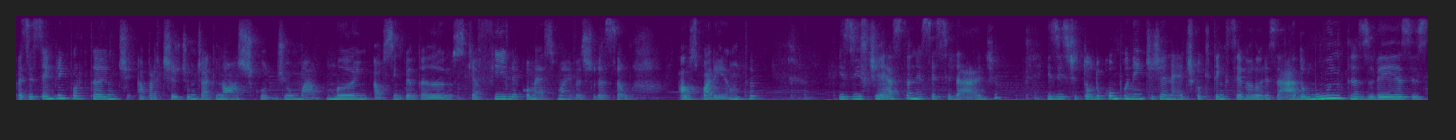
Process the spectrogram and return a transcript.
Vai ser sempre importante, a partir de um diagnóstico de uma mãe aos 50 anos, que a filha comece uma investigação aos 40, existe esta necessidade, existe todo o componente genético que tem que ser valorizado, muitas vezes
